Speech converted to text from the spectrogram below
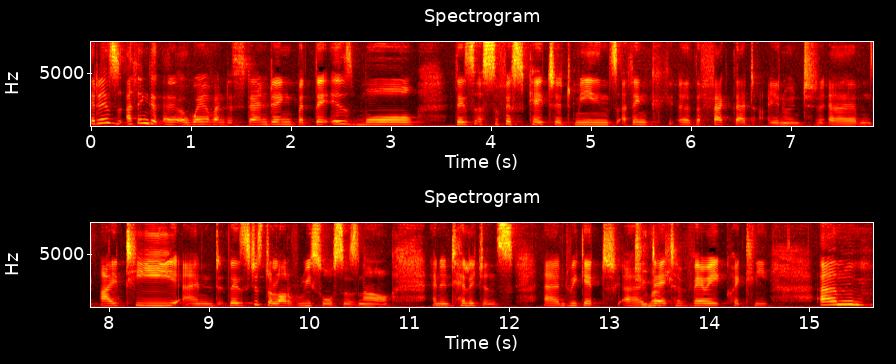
It is, I think, a, a way of understanding, but there is more. There's a sophisticated means. I think uh, the fact that you know, um, IT and there's just a lot of resources now, and intelligence, and we get uh, data very quickly. Um,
